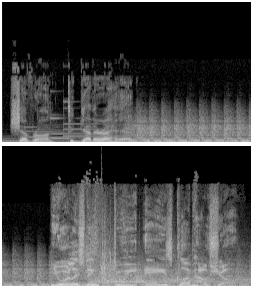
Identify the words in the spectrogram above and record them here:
Chevron, together ahead. You're listening to the A's Clubhouse Show.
